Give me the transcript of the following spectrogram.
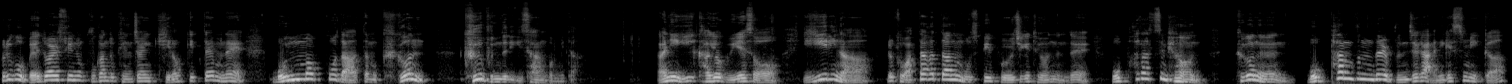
그리고 매도할 수 있는 구간도 굉장히 길었기 때문에 못 먹고 나왔다면 그건 그 분들이 이상한 겁니다. 아니 이 가격 위에서 2일이나 이렇게 왔다 갔다 하는 모습이 보여지게 되었는데 못 받았으면 그거는 못 판 분들 문제가 아니겠습니까?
